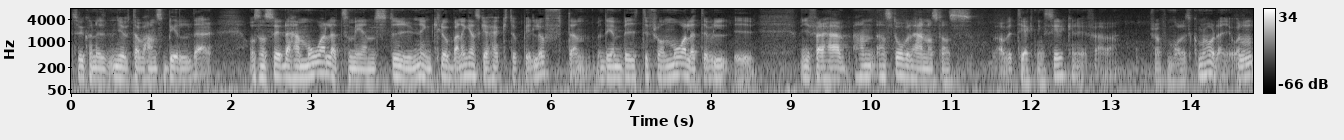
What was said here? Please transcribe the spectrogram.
Så vi kunde njuta av hans bilder. Och sen så är det här målet som är en styrning. Klubban är ganska högt upp i luften. Men det är en bit ifrån målet. Det är väl i, ungefär här. Han, han står väl här någonstans av ett tekningscirkeln ungefär va? Framför målet. Kommer du ihåg den Joel? Mm.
